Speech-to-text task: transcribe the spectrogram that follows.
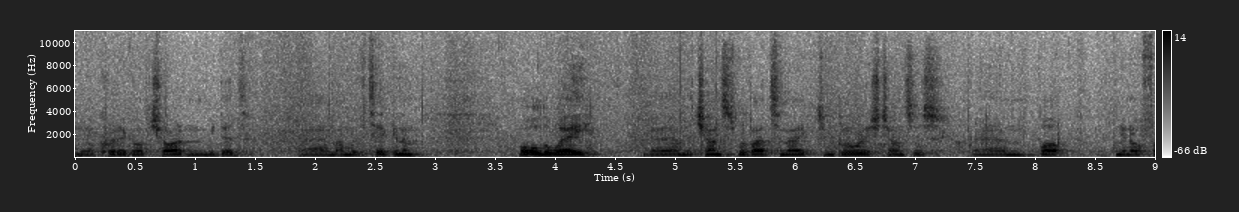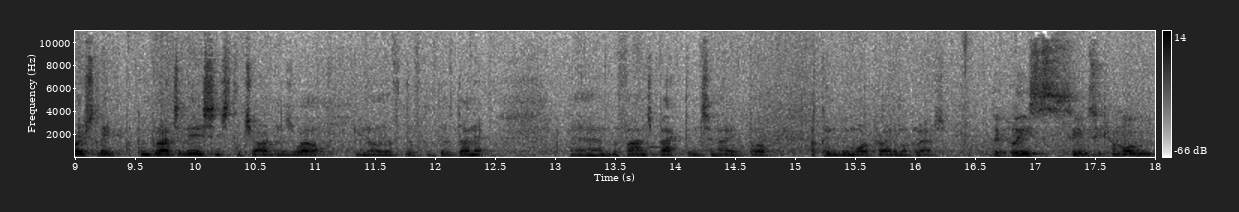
you know critical of Charlton. We did, um, and we've taken them all the way. Um, the chances we've had tonight, some glorious chances. Um, but you know, firstly, congratulations to Charlton as well. You know, they've, they've, they've done it. Um, the fans backed them tonight, but I couldn't be more proud of my players. The police seemed to come on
